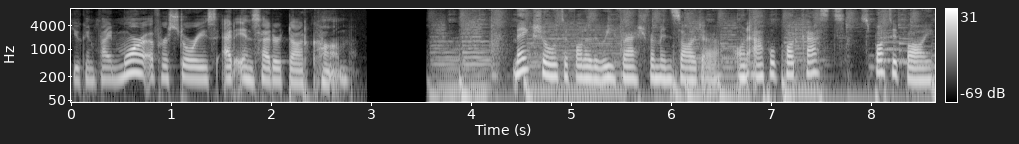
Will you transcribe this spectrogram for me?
You can find more of her stories at insider.com. Make sure to follow the refresh from Insider on Apple Podcasts, Spotify,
